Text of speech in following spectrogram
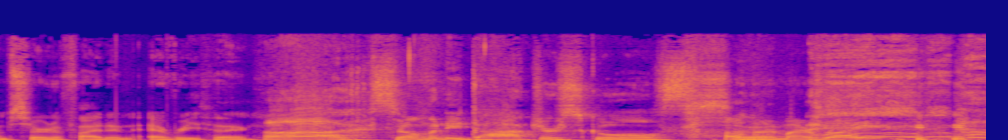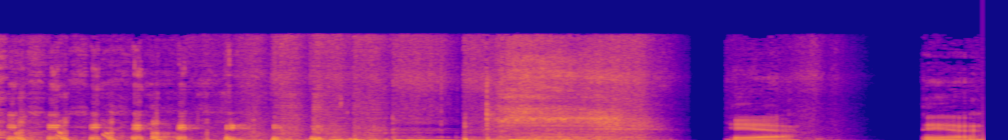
I'm certified in everything. Ah, so many doctor schools. Am I right? Yeah. Yeah.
